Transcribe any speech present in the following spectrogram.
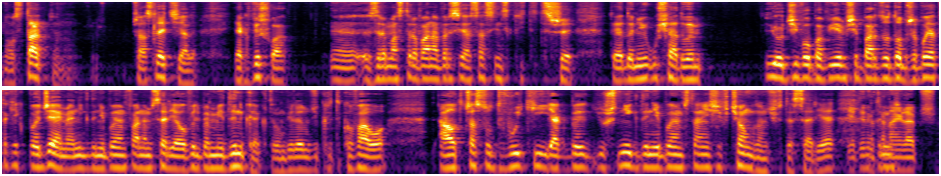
no ostatnio, no, czas leci, ale jak wyszła e, zremasterowana wersja Assassin's Creed 3, to ja do niej usiadłem i o dziwo bawiłem się bardzo dobrze, bo ja tak jak powiedziałem, ja nigdy nie byłem fanem serii, ja uwielbiam jedynkę, którą wiele ludzi krytykowało, a od czasu dwójki jakby już nigdy nie byłem w stanie się wciągnąć w tę serię. Jedynka Natomiast- najlepsza.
